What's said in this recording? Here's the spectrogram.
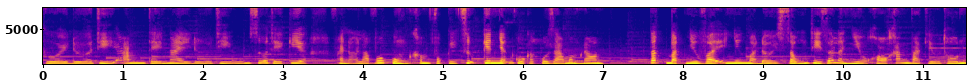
cười, đứa thì ăn thế này, đứa thì uống sữa thế kia. Phải nói là vô cùng khâm phục cái sự kiên nhẫn của các cô giáo mầm non. Tất bật như vậy, nhưng mà đời sống thì rất là nhiều khó khăn và thiếu thốn.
